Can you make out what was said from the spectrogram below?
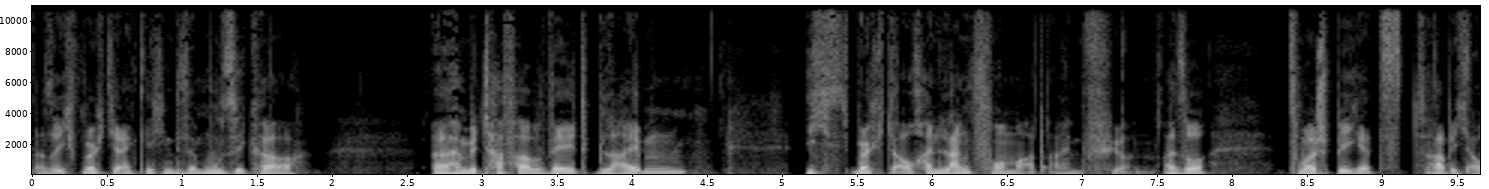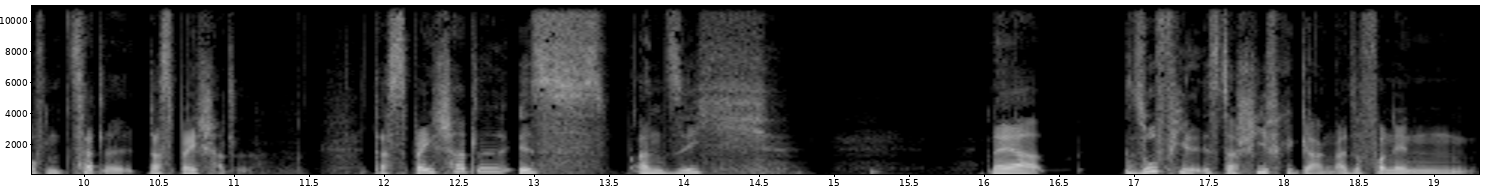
Also ich möchte eigentlich in dieser Musiker-Metapher-Welt äh, bleiben. Ich möchte auch ein Langformat einführen. Also zum Beispiel jetzt habe ich auf dem Zettel das Space Shuttle. Das Space Shuttle ist an sich, naja, so viel ist da schiefgegangen. Also von den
